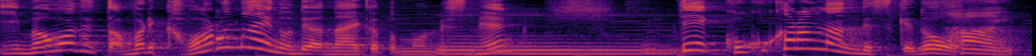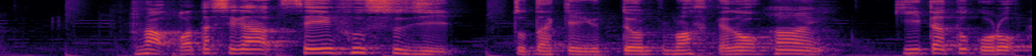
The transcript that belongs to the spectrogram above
今までとあまり変わらないのではないかと思うんですね。ねでここからなんですけど、はいまあ、私が政府筋とだけ言っておきますけど、はい聞いたところ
